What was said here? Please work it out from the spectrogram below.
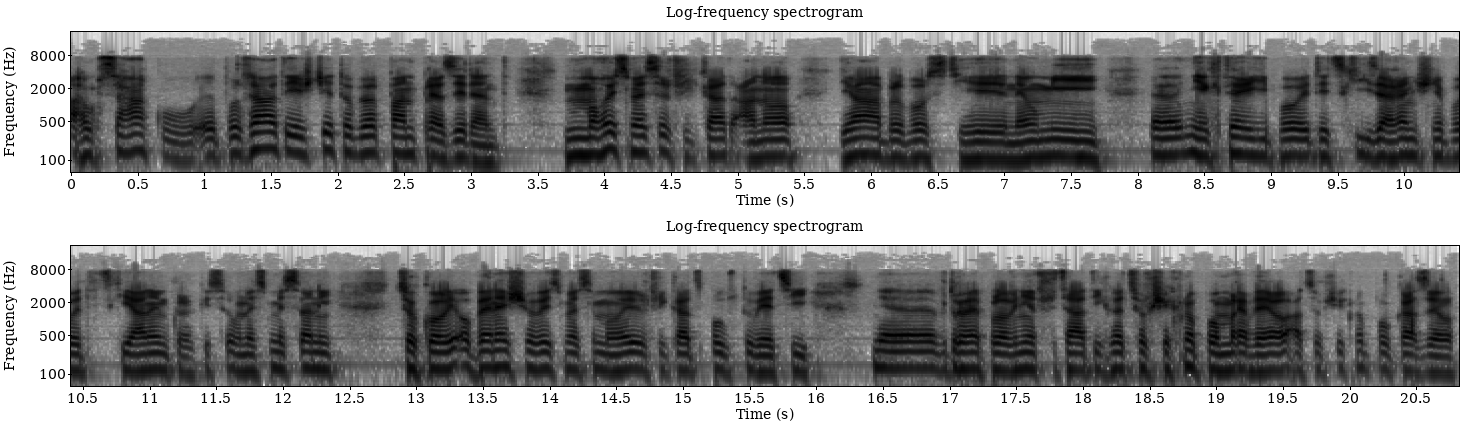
a Husáků. Pořád ještě to byl pan prezident. Mohli jsme si říkat, ano, dělá blbosti, neumí e, některý politický, zahraničně politický, já nevím, kroky jsou nesmyslný. Cokoliv o Benešovi jsme si mohli říkat spoustu věcí e, v druhé polovině 30. let, co všechno pomrvil a co všechno pokazil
